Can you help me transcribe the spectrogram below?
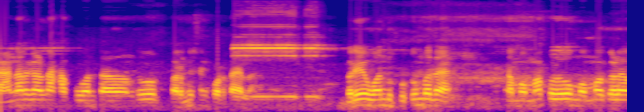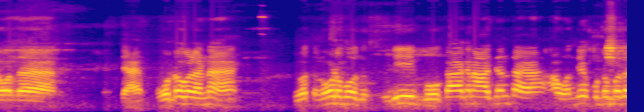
ಬ್ಯಾನರ್ಗಳನ್ನ ಹಾಕುವಂತ ಒಂದು ಪರ್ಮಿಷನ್ ಕೊಡ್ತಾ ಇಲ್ಲ. ಬರೀ ಒಂದು ಕುಟುಂಬದ ತಮ್ಮ ಮಕ್ಕಳು, ಮೊಮ್ಮಕ್ಕಳ ಒಂದು ಫೋಟೋಗಳನ್ನ ಇವತ್ತು ನೋಡಬಹುದು ಇಡೀ ಗೋಕಾಕನಾದ್ಯಂತ ಆ ಒಂದೇ ಕುಟುಂಬದ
